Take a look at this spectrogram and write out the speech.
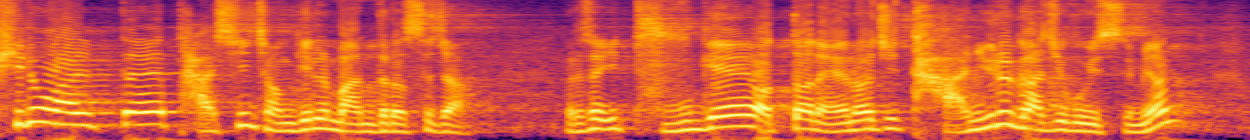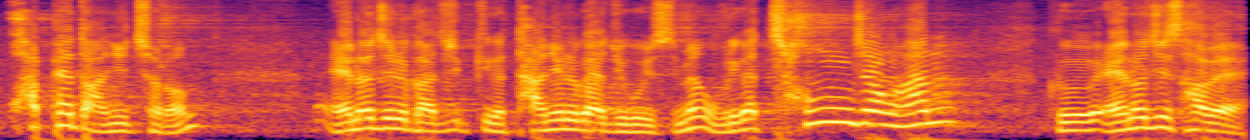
필요할 때 다시 전기를 만들어 쓰자. 그래서 이 두 개의 어떤 에너지 단위를 가지고 있으면 화폐 단위처럼 에너지를 가지 그 단위를 가지고 있으면 우리가 청정한 그 에너지 사회,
